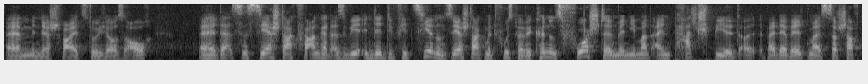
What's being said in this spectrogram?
ähm, in der Schweiz durchaus auch. Äh, das ist sehr stark verankert. Also wir identifizieren uns sehr stark mit Fußball. Wir können uns vorstellen, wenn jemand einen Putt spielt äh, bei der Weltmeisterschaft,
